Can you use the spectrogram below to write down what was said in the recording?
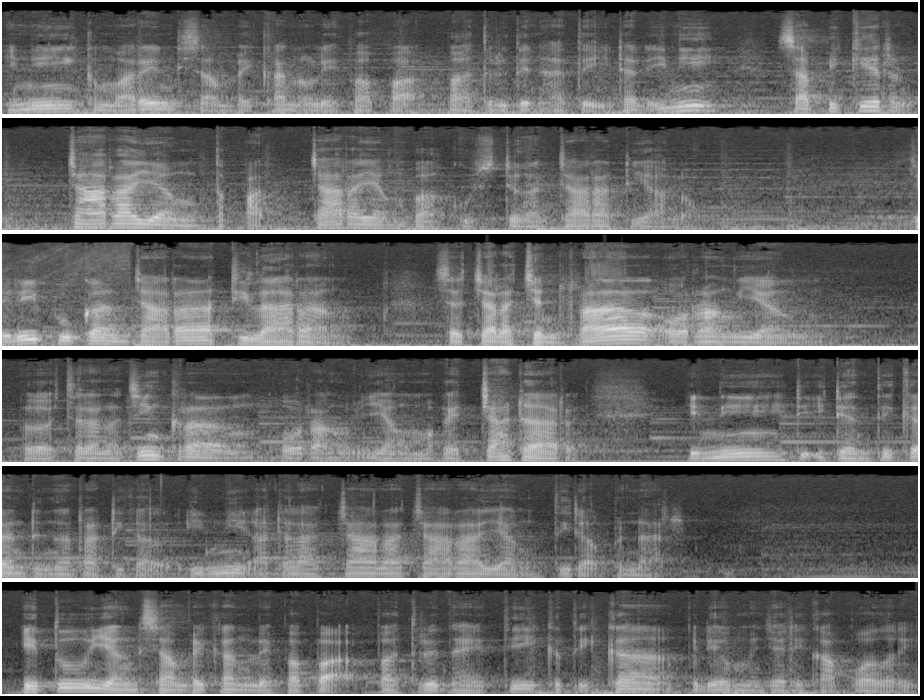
Ini kemarin disampaikan oleh Bapak Badruddin Hati. Dan ini saya pikir cara yang tepat cara yang bagus dengan cara dialog. Jadi bukan cara dilarang. Secara general orang yang uh, celana cingkrang orang yang memakai cadar ini diidentikan dengan radikal. Ini adalah cara-cara yang tidak benar. Itu yang disampaikan oleh Bapak Badrun Haiti ketika beliau menjadi Kapolri.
